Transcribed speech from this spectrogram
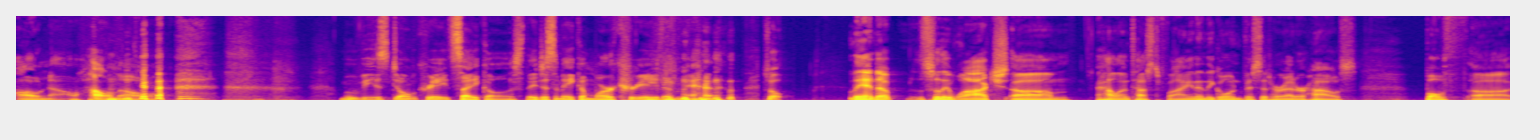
Oh no, hell no. Movies don't create psychos; they just make them more creative, man. So they end up so they watch um, Helen testify and then they go and visit her at her house. Both uh,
